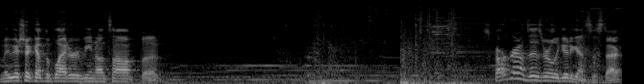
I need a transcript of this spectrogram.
Maybe I should have kept the Blighted Ravine on top, but... Scargrounds is really good against this deck.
